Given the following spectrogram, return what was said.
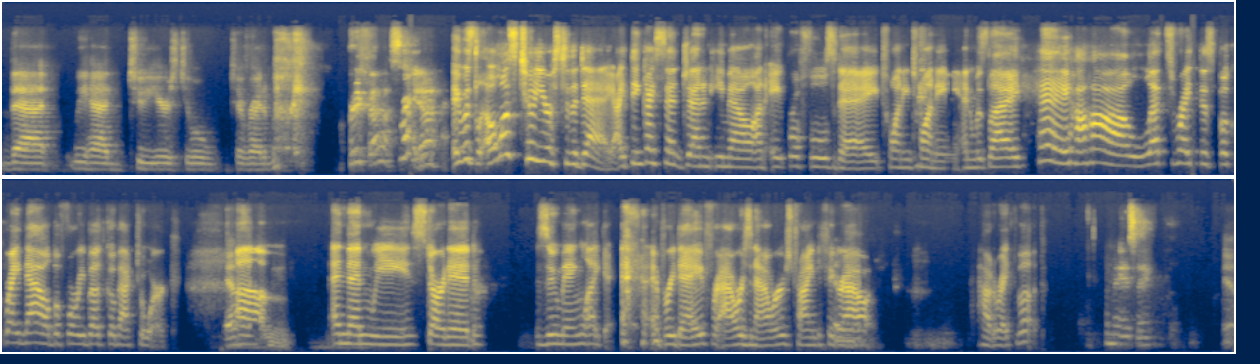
that we had two years to to write a book. Pretty fast. Right. Yeah. It was almost two years to the day. I think I sent Jen an email on April Fool's Day 2020 and was like, hey, haha, let's write this book right now before we both go back to work. Yeah. Um, and then we started Zooming like every day for hours and hours trying to figure Yeah. out how to write the book. Amazing. Yeah.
